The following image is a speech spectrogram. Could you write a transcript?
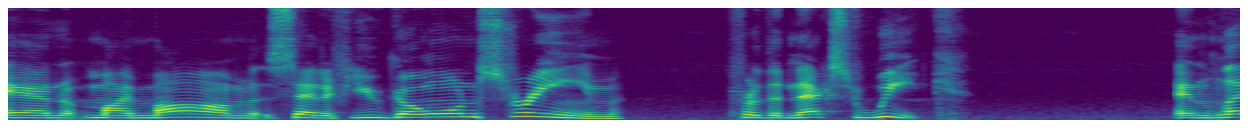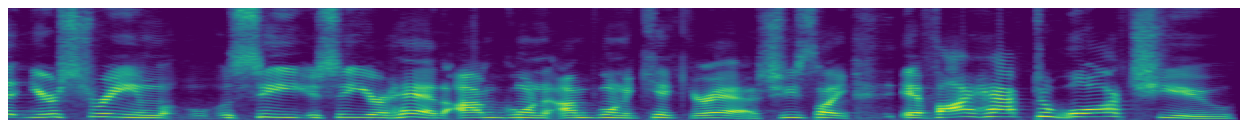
And my mom said if you go on stream for the next week and let your stream see see your head, I'm going I'm going to kick your ass. She's like, if I have to watch you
